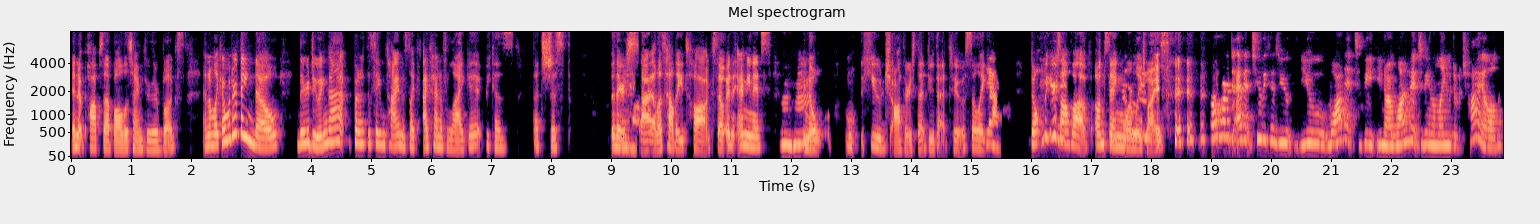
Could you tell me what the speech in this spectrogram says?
and it pops up all the time through their books. And I'm like, I wonder if they know they're doing that, but at the same time, it's like I kind of like it because that's just their style. That's how they talk. So, and I mean, it's mm-hmm. you know huge authors that do that too. So, like, yeah. Don't beat yourself up on saying warmly twice. it's so hard to edit too because you you want it to be, you know, I wanted it to be in the language of a child.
